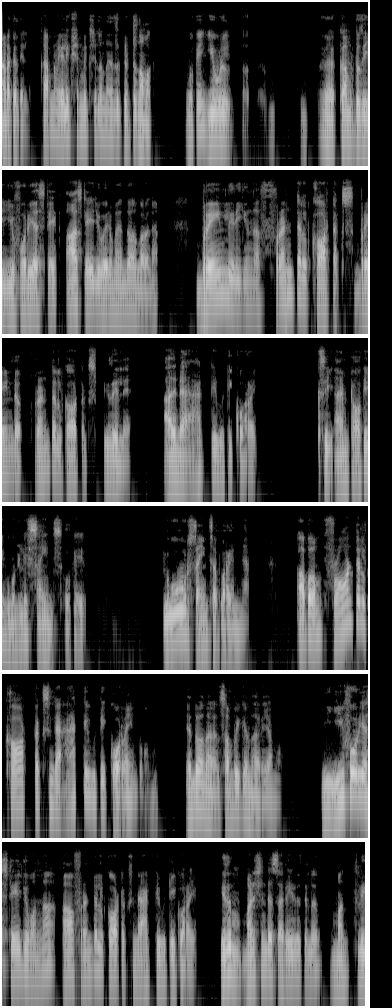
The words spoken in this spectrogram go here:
നടക്കത്തില്ല. കാരണം എലിക്ഷൻ മിക്സിൽ നിന്ന് ഇത് കിട്ടും നമുക്ക്. Okay you will come to the euphoria state ആ സ്റ്റേജ് വരുമ്പോൾ എന്താന്ന് പറഞ്ഞാൽ ബ്രെയിനിൽ ഇരിക്കുന്ന ഫ്രണ്ടൽ കോർട്ടക്സ് ബ്രെയിനിന്റെ ഫ്രണ്ടൽ കോർട്ടക്സ് ഇതില്ലേ അതിന്റെ ആക്ടിവിറ്റി കുറയും. See I'm talking only science okay pure സയൻസാണ് പറയുന്നത് ഞാൻ. അപ്പം ഫ്രോണ്ടൽ കോർട്ടക്സിന്റെ ആക്ടിവിറ്റി കുറയുമ്പം എന്തോന്ന് സംഭവിക്കുന്നത് അറിയാമോ? ഈ ഈഫോറിയ സ്റ്റേജ് വന്ന ആ ഫ്രണ്ടൽ കോർട്ടക്സിന്റെ ആക്ടിവിറ്റി കുറയും. ഇത് മനുഷ്യന്റെ ശരീരത്തിൽ മന്ത്ലി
